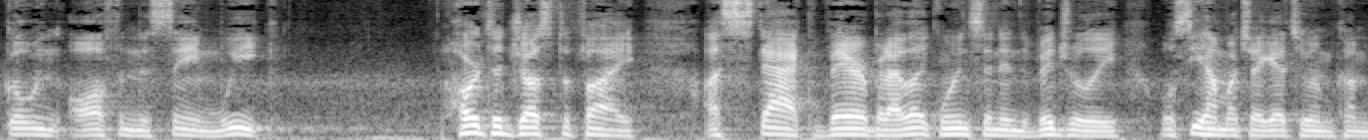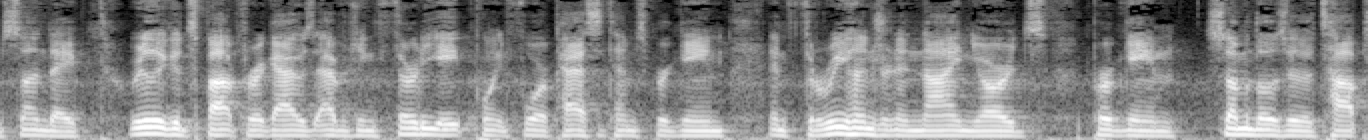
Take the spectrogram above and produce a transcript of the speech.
going off in the same week hard to justify a stack there, but I like Winston individually. We'll see how much I get to him come Sunday. Really good spot for a guy who's averaging 38.4 pass attempts per game and 309 yards per game. Some of those are the top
